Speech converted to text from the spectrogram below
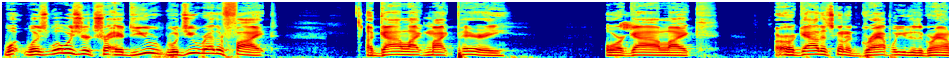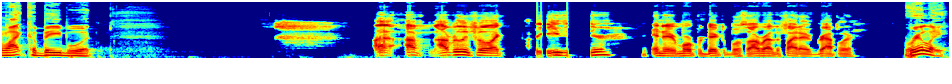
What was what was your? Tra- do you would you rather fight a guy like Mike Perry or a guy like or a guy that's going to grapple you to the ground like Khabib would? I, I I really feel like easier and they're more predictable. So I'd rather fight a grappler. Really?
